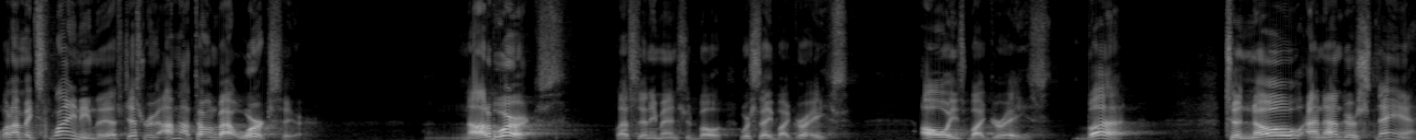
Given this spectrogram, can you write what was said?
When I'm explaining this, just remember, I'm not talking about works here. Not of works, lest any man should boast. We're saved by grace, always by grace. But to know and understand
